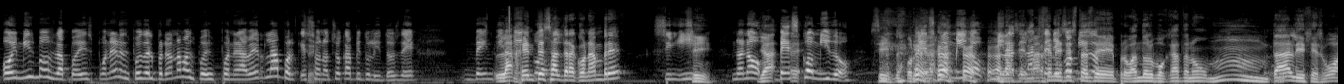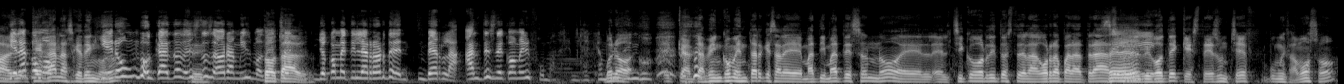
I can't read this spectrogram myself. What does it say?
hoy mismo os la podéis poner, después del programa os podéis poner a verla porque Sí. son ocho capítulos de 25... ¿La gente saldrá con hambre? Sí. Sí. No, no, Ya, ves eh, comido. Sí, porque Ves comido. Mira, las te la imágenes estas comido. de probando el bocado, ¿no? Mmm, tal, y dices, Y era qué como, ganas que tengo. Quiero ¿no? un bocado de Sí. estos ahora mismo. De Total. hecho, yo cometí el error de verla antes de comer y fue, madre mía, qué hambre Bueno, tengo. eh, también comentar que sale Mati Mateson, ¿no? El, el chico gordito este de la gorra para atrás, Sí. el bigote, que este es un chef muy famoso.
